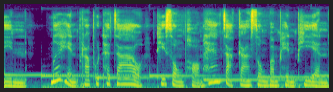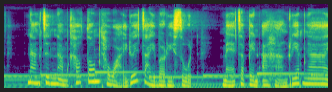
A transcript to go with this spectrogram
ดิน เมื่อเห็นพระพุทธเจ้าที่ทรงผอมแห้งจากการทรงบำเพ็ญเพียร นางจึงนำข้าวต้มถวายด้วยใจบริสุทธิ์ แม้จะเป็นอาหารเรียบง่าย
